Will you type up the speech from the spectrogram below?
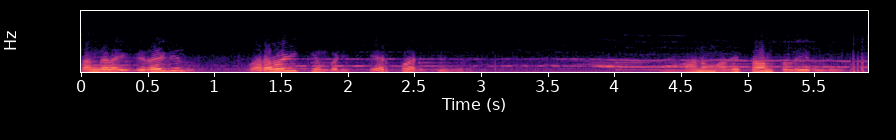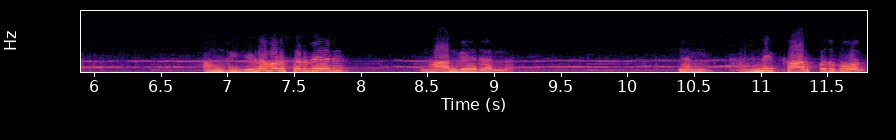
தங்களை விரைவில் வரவழைக்கும்படி ஏற்பாடு செய்கிறேன். நானும் அதைத்தான் சொல்லியிருந்தேன் அங்கு இளவரசர் வேறு நான் வேறு அல்ல. என் கண்ணை காற்பது போல்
